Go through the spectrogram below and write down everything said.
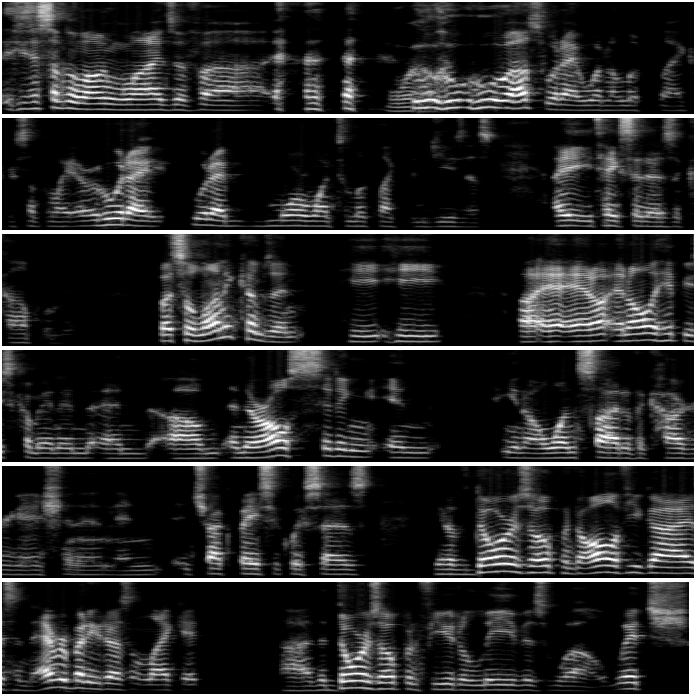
he says something along the lines of uh, who, who who else would I want to look like or something like or who would I who would I more want to look like than Jesus? I, he takes it as a compliment. But so Lonnie comes in. He he uh, and and all the hippies come in and and um, and they're all sitting in you know one side of the congregation and, and and Chuck basically says you know the door is open to all of you guys and everybody who doesn't like it. Uh, the door is open for you to leave as well, which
